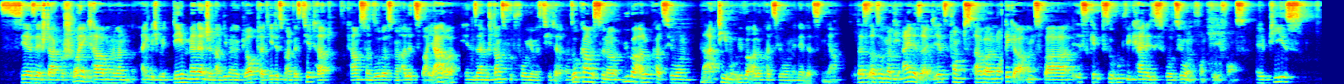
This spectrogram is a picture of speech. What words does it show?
sehr, sehr stark beschleunigt haben und man eigentlich mit den Managern, an die man geglaubt hat, jedes Mal investiert hat, kam es dann so, dass man alle zwei Jahre in sein Bestandsportfolio investiert hat. Und so kam es zu einer Überallokation, einer aktiven Überallokation in den letzten Jahren. Das ist also immer die eine Seite. Jetzt kommt es aber noch dicker. Und zwar, es gibt so gut wie keine Distribution von PE-Fonds. LPs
